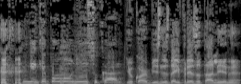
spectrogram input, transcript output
Ninguém quer pôr a mão nisso, cara. E o core business da empresa tá ali, né?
